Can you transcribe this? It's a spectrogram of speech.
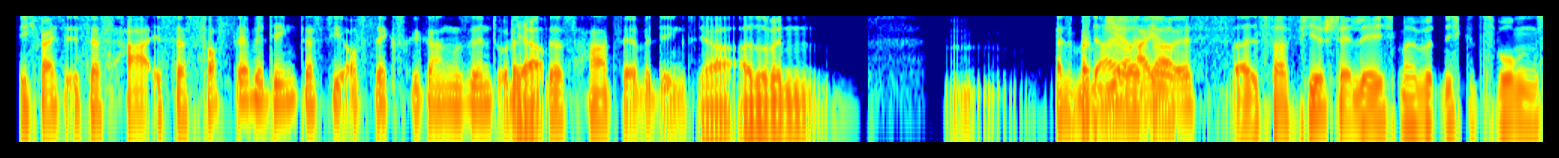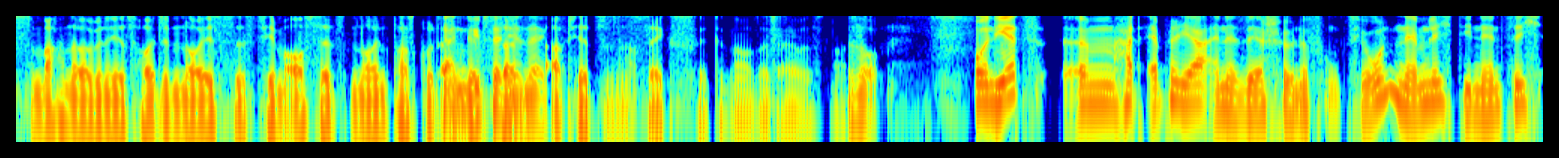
Ich weiß, ist das, ist das softwarebedingt, dass die auf sechs gegangen sind oder Ja. ist das hardwarebedingt? Ja, also wenn Also bei mir iOS ab- iOS, es war vierstellig, man wird nicht gezwungen es zu machen, aber wenn du jetzt heute ein neues System aufsetzt, einen neuen Passcode Dann eingibst, dann ab jetzt ist es sechs, genau, seit iOS 9. so. Und jetzt ähm, hat Apple ja eine sehr schöne Funktion, nämlich die nennt sich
